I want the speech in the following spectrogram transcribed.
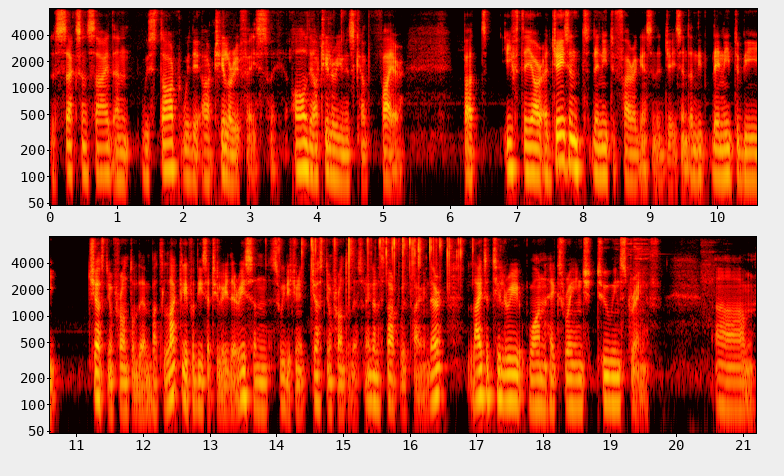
the Saxon side and we start with the artillery phase. All the artillery units can fire, but if they are adjacent, they need to fire against an adjacent and they need to be just in front of them. But luckily for this artillery, there is a Swedish unit just in front of them. So I'm going to start with firing there. Light artillery, one hex range, two in strength. Um,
